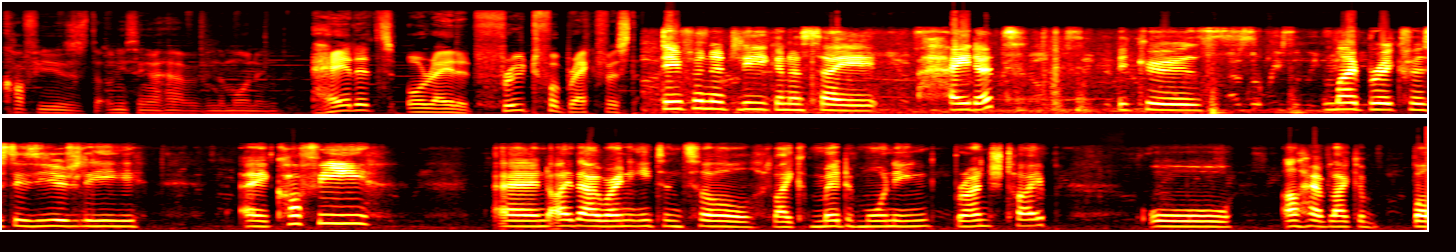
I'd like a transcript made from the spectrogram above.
coffee is the only thing I have in the morning. Hate it or rate it. Fruit for breakfast. definitely gonna say hate it because my breakfast is usually a coffee and either I won't eat until like mid morning brunch type or I'll have like a bowl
